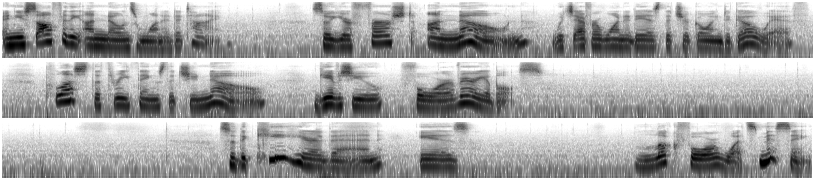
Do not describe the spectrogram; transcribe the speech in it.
And you solve for the unknowns one at a time. So your first unknown, whichever one it is that you're going to go with, plus the three things that you know, gives you four variables. So the key here then is look for what's missing.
